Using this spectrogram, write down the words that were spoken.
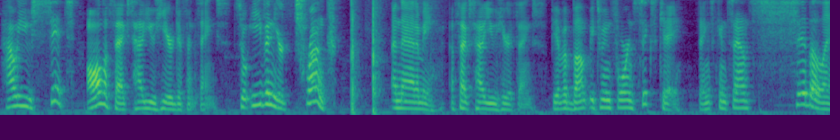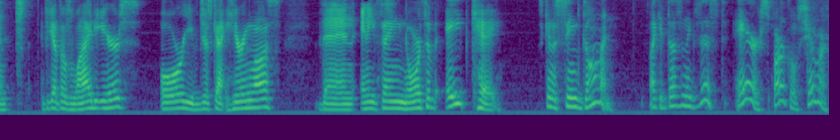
how you sit, all affects how you hear different things. So even your trunk anatomy affects how you hear things. If you have a bump between 4 and 6K, things can sound sibilant. If you got those wide ears or you've just got hearing loss, then anything north of 8K, it's going to seem gone, like it doesn't exist. Air, sparkle, shimmer.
